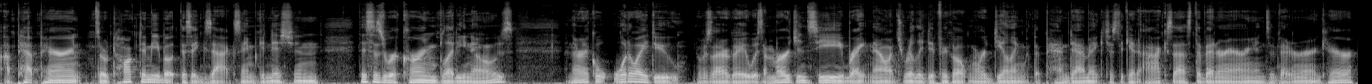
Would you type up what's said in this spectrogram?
a pet parent, so talk to me about this exact same condition. This is a recurring bloody nose. And they're like, well, what do I do? It was like, okay, it was emergency. Right now, it's really difficult when we're dealing with the pandemic just to get access to veterinarians and veterinary care.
